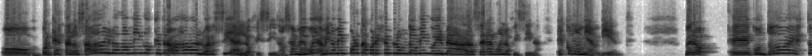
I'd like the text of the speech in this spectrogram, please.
o porque hasta los sábados y los domingos que trabajaba lo hacía en la oficina. O sea, me voy, a mí no me importa, por ejemplo, un domingo irme a hacer algo en la oficina, es como mi ambiente. Pero eh, con todo esto,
